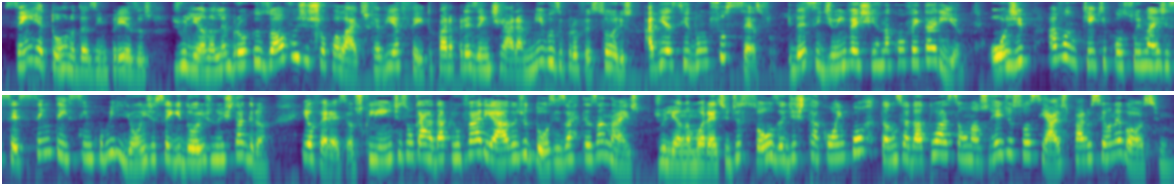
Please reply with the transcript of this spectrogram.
Sem retorno das empresas, Juliana lembrou que os ovos de chocolate que havia feito para presentear amigos e professores havia sido um sucesso e decidiu investir na confeitaria. Hoje, a Van Cake possui mais de 65 milhões de seguidores no Instagram e oferece aos clientes um cardápio variado de doces artesanais Juliana Moretti de Souza destacou a importância da atuação nas redes sociais para o seu negócio.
